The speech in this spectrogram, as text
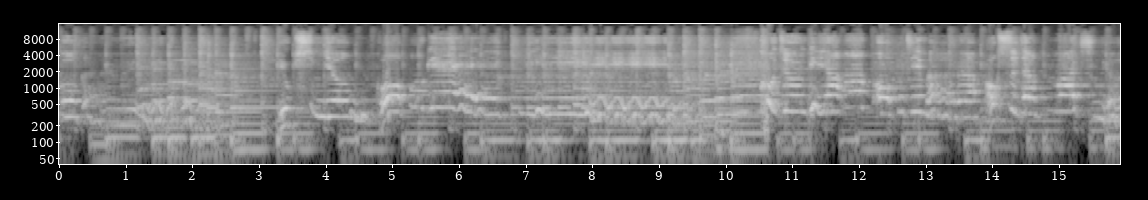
울고 가는 60년 고객이 고준비야 오지 마라. 억수장 맞으면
